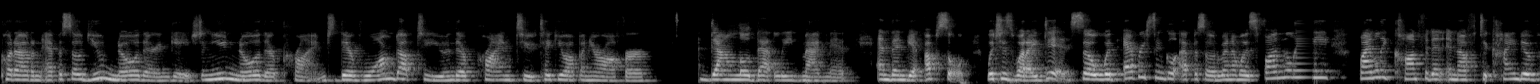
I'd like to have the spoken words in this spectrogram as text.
put out an episode, you know they're engaged and you know they're primed. They've warmed up to you and they're primed to take you up on your offer download that lead magnet and then get upsold which is what i did so with every single episode when i was finally finally confident enough to kind of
